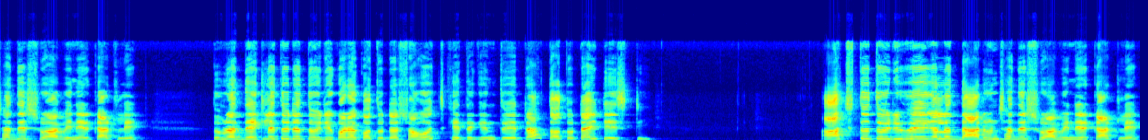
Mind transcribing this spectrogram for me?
স্বাদের সোয়াবিনের কাটলেট। তোমরা দেখলে তো এটা তৈরি করা কতটা সহজ, খেতে কিন্তু এটা ততটাই টেস্টি। আজ তো তৈরি হয়ে গেল দারুণ স্বাদের সোয়াবিনের কাটলেট।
